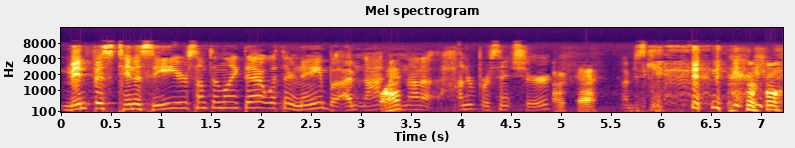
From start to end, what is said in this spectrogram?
Memphis, Tennessee, or something like that with their name, but I'm not what? I'm not a hundred percent sure. Okay. I'm just kidding.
